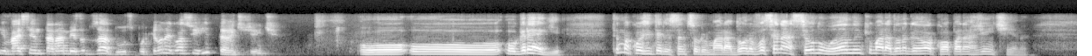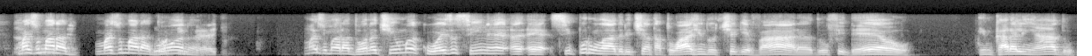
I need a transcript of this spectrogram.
e vai sentar na mesa dos adultos, porque é um negócio irritante, gente. O, o, o Greg, tem uma coisa interessante sobre o Maradona. Você nasceu no ano em que o Maradona ganhou a Copa na Argentina. Mas o, Mara... mas o Maradona. mas o Maradona tinha uma coisa assim, né? É, é, se por um lado ele tinha tatuagem do Che Guevara, do Fidel, e um cara alinhado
